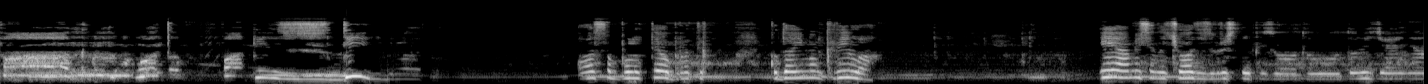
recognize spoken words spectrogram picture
fuck? What the fuck is this, brate? Ovo sam poleteo, brate, ko da imam krila. E, ja mislim da ću ovdje završiti epizodu. Doviđenja.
